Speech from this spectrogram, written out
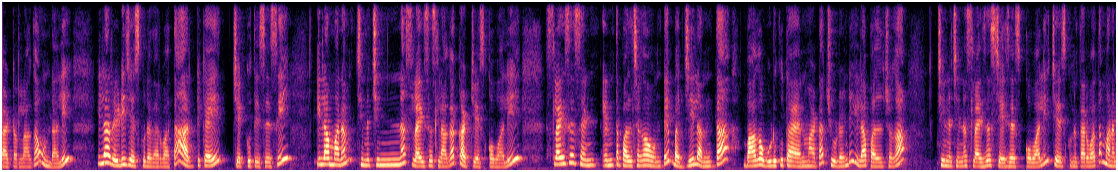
బ్యాటర్ లాగా ఉండాలి. ఇలా రెడీ చేసుకున్న తర్వాత అరటికాయ చెక్కు తీసేసి ఇలా మనం చిన్న చిన్న స్లైసెస్ లాగా కట్ చేసుకోవాలి. స్లైసెస్ ఎంత పలచగా ఉంటే బజ్జీలు అంతా బాగా ఉడుకుతాయన్నమాట. చూడండి ఇలా పలచగా చిన్న చిన్న స్లైసెస్ చేసేసుకోవాలి. చేసుకున్న తర్వాత మనం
